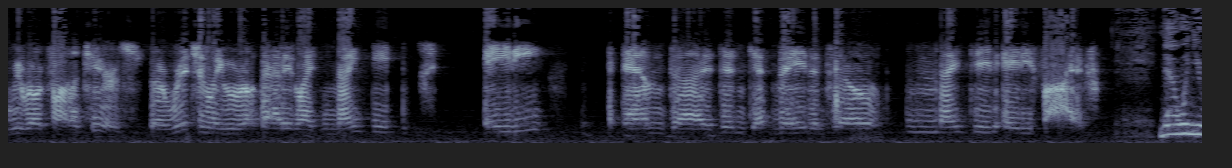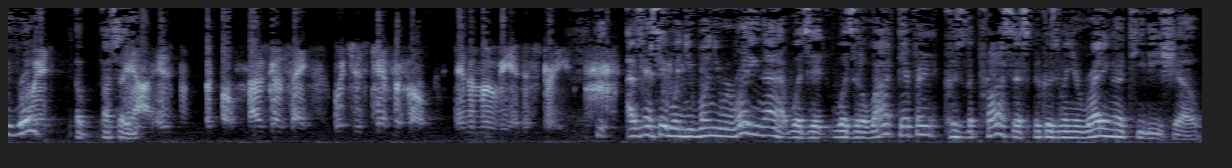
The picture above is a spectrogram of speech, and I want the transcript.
we wrote Volunteers. Originally, we wrote that in like 1980, and uh, it didn't get made until 1985. Now, when you wrote, Which, oh, I'm sorry. yeah, it's, I was going to say, which is typical in the movie industry. I was gonna say when you when you were writing that was it was it a lot different? Because the process because when you're writing on a TV show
